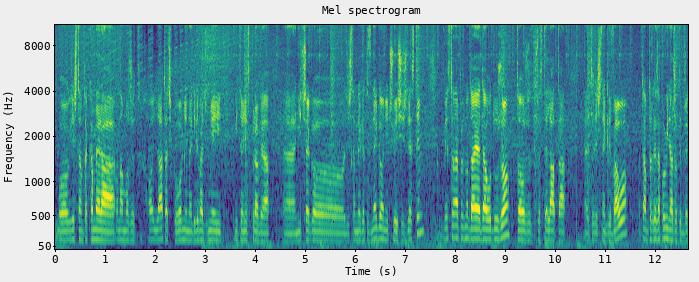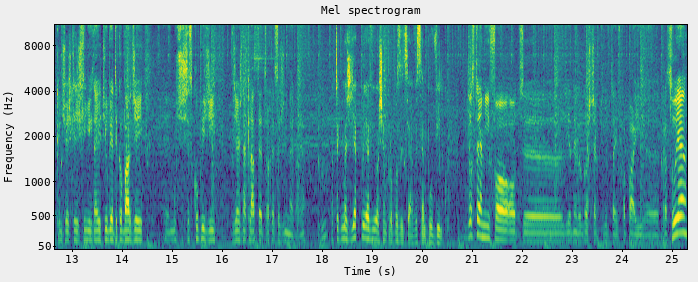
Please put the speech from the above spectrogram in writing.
bo gdzieś tam ta kamera, ona może latać koło mnie, nagrywać mnie i mi to nie sprawia e, niczego gdzieś tam negatywnego, nie czuję się źle z tym, więc to na pewno daje, dało dużo, to, że przez te lata e, tyle się nagrywało, a tam trochę zapominasz o tym, że kręciłeś kiedyś filmik na YouTubie, tylko bardziej e, musisz się skupić i wziąć na klatę trochę coś innego, nie? A w takim razie, jak pojawiła się propozycja występu w Wilku? Dostałem info od e, jednego gościa, który tutaj w Papai e, pracuje, e,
